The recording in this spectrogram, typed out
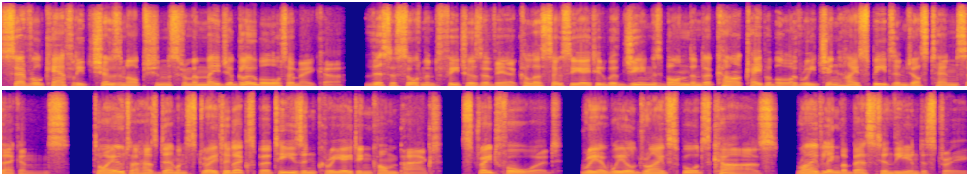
several carefully chosen options from a major global automaker. This assortment features a vehicle associated with James Bond and a car capable of reaching high speeds in just 10 seconds. Toyota has demonstrated expertise in creating compact, straightforward, rear-wheel drive sports cars, rivaling the best in the industry.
